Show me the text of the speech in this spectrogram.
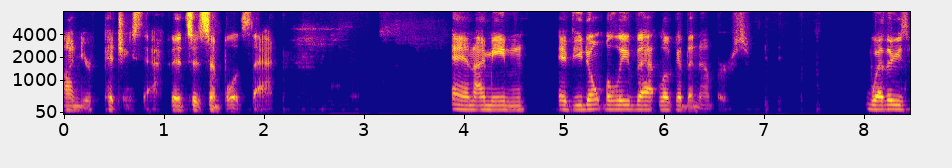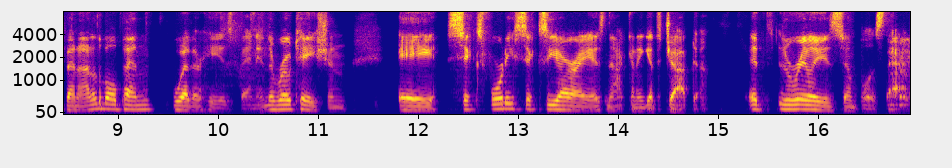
on your pitching staff. It's as simple as that. And I mean, if you don't believe that, look at the numbers. Whether he's been out of the bullpen, whether he has been in the rotation, a 646 ERA is not going to get the job done. It's really as simple as that.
